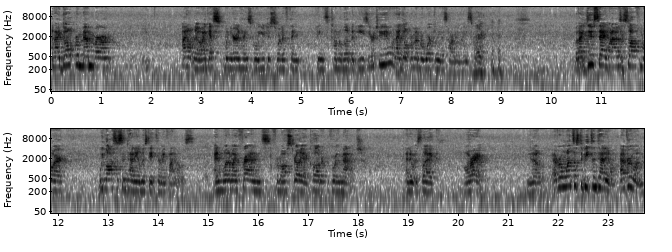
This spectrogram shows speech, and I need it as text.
And I don't remember, I don't know, I guess when you're in high school, you just sort of think things come a little bit easier to you. And I don't remember working this hard in high school. But I do say, when I was a sophomore, we lost to Centennial in the state semifinals. And one of my friends from Australia called right before the match. And it was like, all right, you know, everyone wants us to beat Centennial. Everyone.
